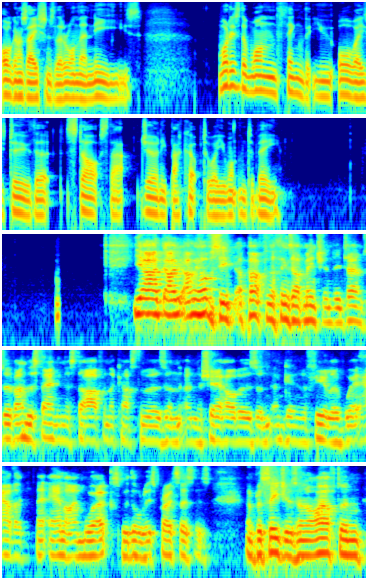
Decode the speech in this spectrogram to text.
organizations that are on their knees. What is the one thing that you always do that starts that journey back up to where you want them to be? Yeah, I, I, mean, obviously, apart from the things I've mentioned in terms of understanding the staff and the customers and, and the shareholders and, and, getting a feel of where how the, the, airline works with all its processes and procedures, and I often,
